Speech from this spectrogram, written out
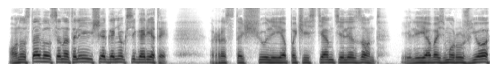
Он уставился на тлеющий огонек сигареты. «Растащу ли я по частям телезонт? Или я возьму ружье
